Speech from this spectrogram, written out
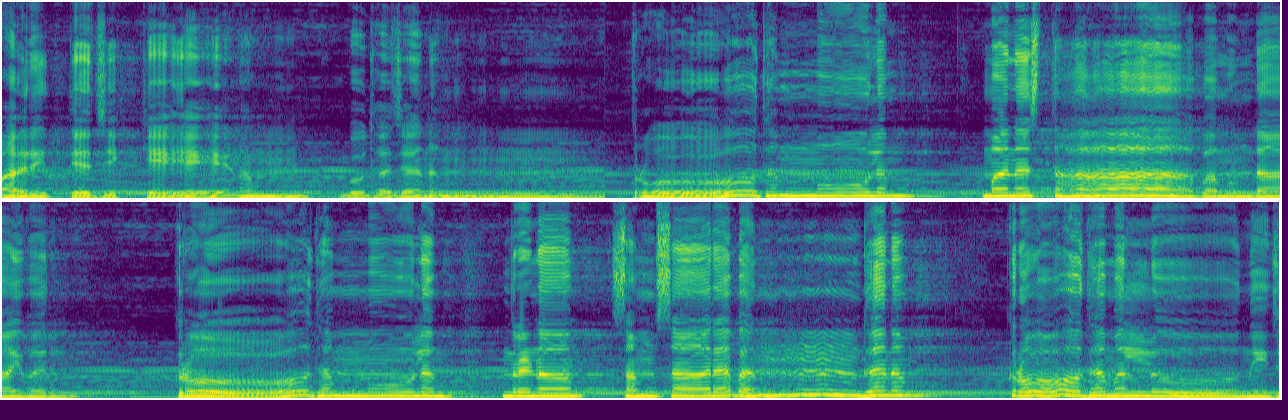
പരിത്യജിക്കേണം ബുധജനം. മൂലം മനസ്താപമുണ്ടായി വരും ക്രോധം മൂലം നൃണാം സംസാരബന്ധനം ക്രോധമല്ലോ നിജ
